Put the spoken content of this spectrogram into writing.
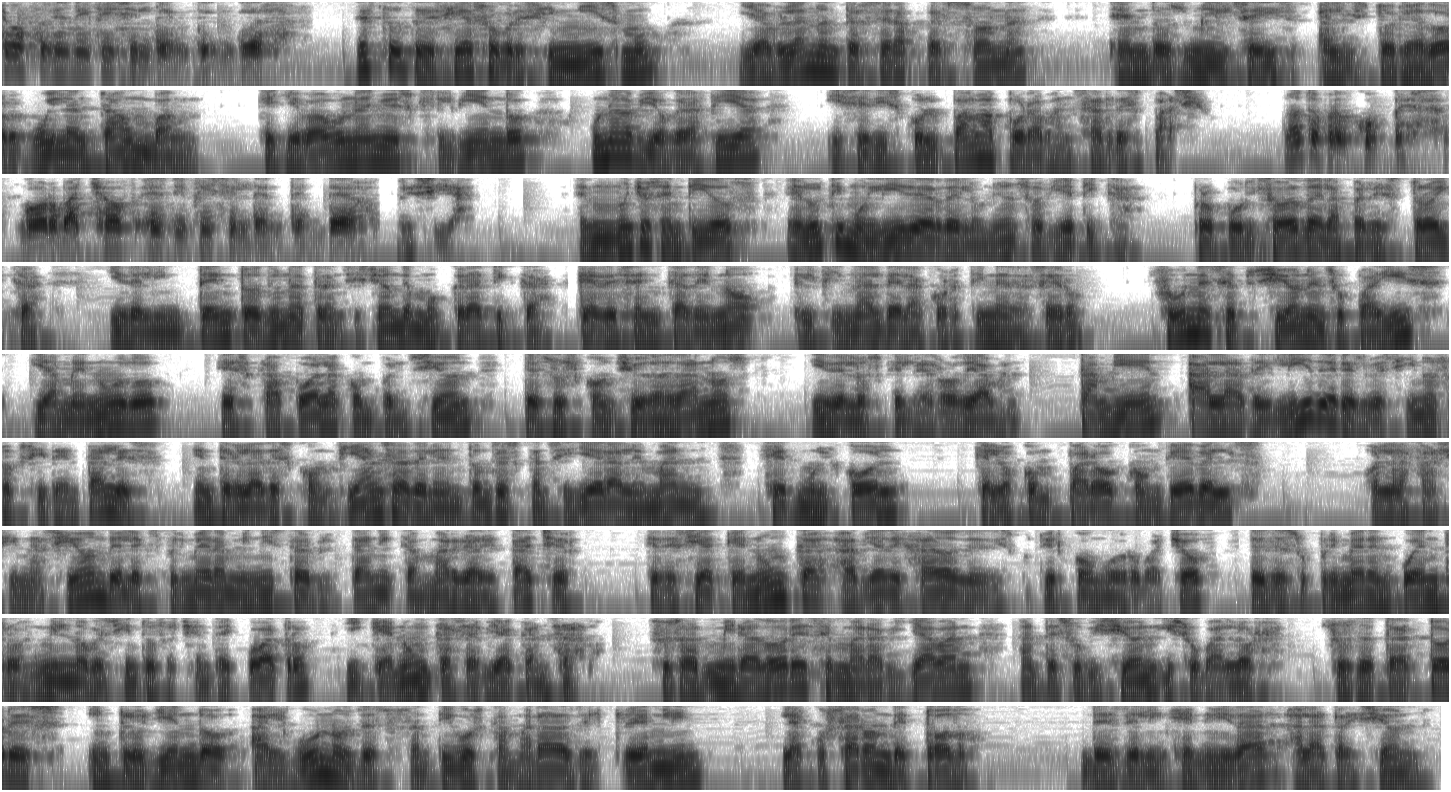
Gorbachev es difícil de entender. Esto decía sobre sí mismo y hablando en tercera persona en 2006 al historiador William Traumbaum, que llevaba un año escribiendo una biografía y se disculpaba por avanzar despacio. No te preocupes, Gorbachev es difícil de entender, decía. En muchos sentidos, el último líder de la Unión Soviética, propulsor de la perestroika y del intento de una transición democrática que desencadenó el final de la cortina de acero, fue una excepción en su país y a menudo escapó a la comprensión de sus conciudadanos y de los que le rodeaban. También a la de líderes vecinos occidentales, entre la desconfianza del entonces canciller alemán Helmut Kohl, que lo comparó con Goebbels, o la fascinación de la ex primera ministra británica Margaret Thatcher, que decía que nunca había dejado de discutir con Gorbachev desde su primer encuentro en 1984 y que nunca se había cansado. Sus admiradores se maravillaban ante su visión y su valor. Sus detractores, incluyendo algunos de sus antiguos camaradas del Kremlin, le acusaron de todo, desde la ingenuidad a la traición.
